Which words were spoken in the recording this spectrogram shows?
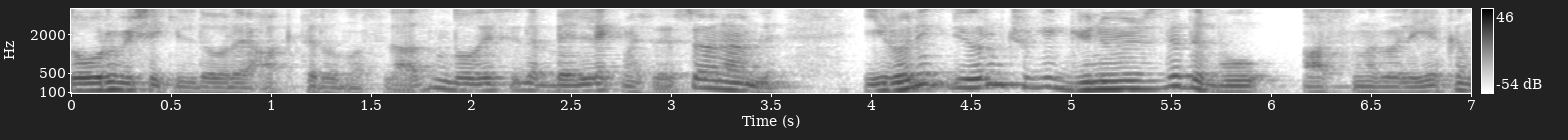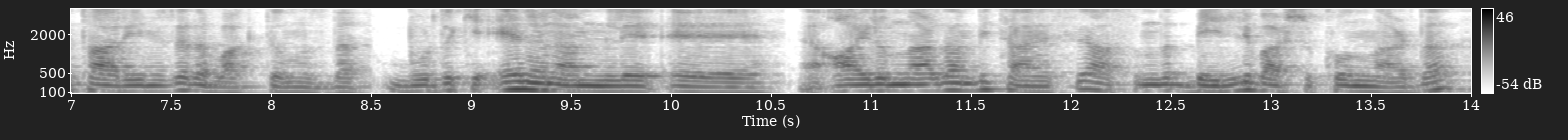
doğru bir şekilde oraya aktarılması lazım. Dolayısıyla bellek meselesi önemli. İronik diyorum çünkü günümüzde de bu aslında böyle yakın tarihimize de baktığımızda buradaki en önemli e, ayrımlardan bir tanesi aslında belli başlı konularda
